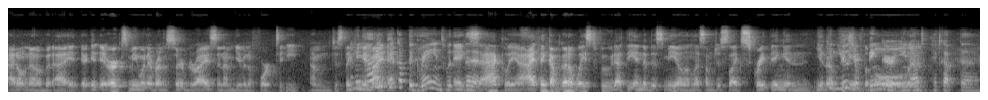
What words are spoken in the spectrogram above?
I don't know, but I it, it, it, irks me whenever I'm served rice and I'm given a fork to eat. I'm just thinking I mean, in my head. pick up the grains with exactly. The... I think I'm gonna waste food at the end of this meal unless I'm just like scraping and you, you know picking up the finger, bowl. You know, to pick up the.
